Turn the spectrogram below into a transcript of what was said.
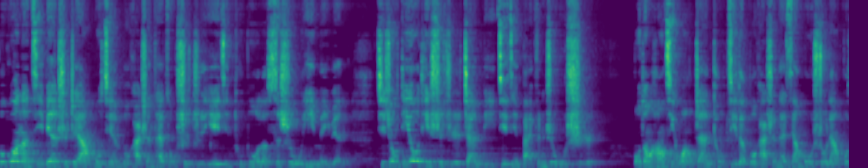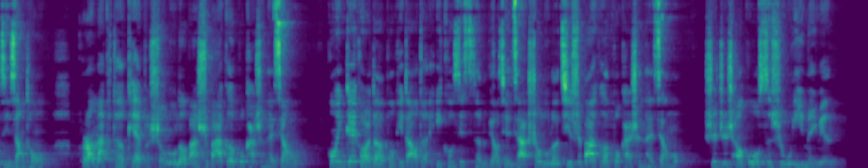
不过呢，即便是这样，目前波卡生态总市值也已经突破了四十五亿美元，其中 DOT 市值占比接近百分之五十。不同行情网站统计的波卡生态项目数量不尽相同。ProMarketCap 收录了八十八个波卡生态项目，CoinGecko 的 Polkadot Ecosystem 标签下收录了七十八个波卡生态项目。市值超过四十五亿美元。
